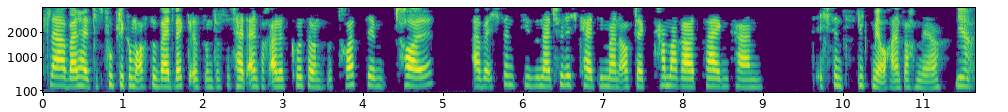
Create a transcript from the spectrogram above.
klar, weil halt das Publikum auch so weit weg ist und das ist halt einfach alles größer und es ist trotzdem toll, aber ich finde diese Natürlichkeit, die man auf der Kamera zeigen kann, ich finde, es liegt mir auch einfach mehr. Ja.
